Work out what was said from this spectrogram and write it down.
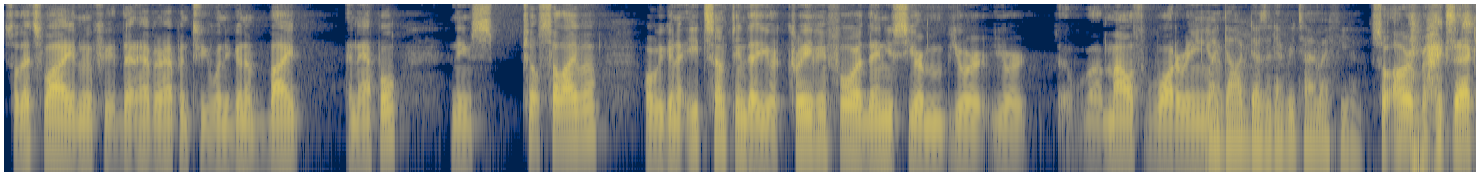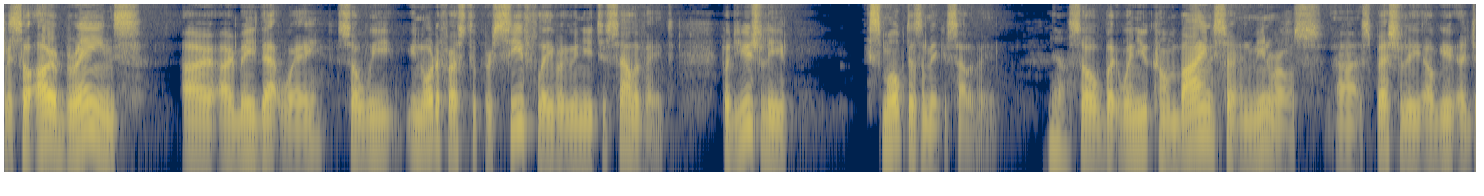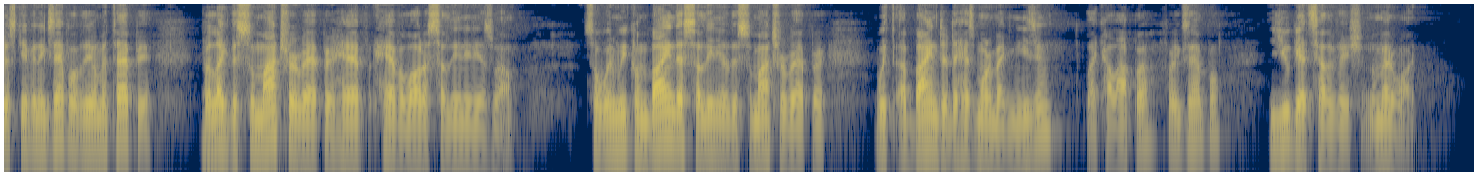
So that's why I don't know if that ever happened to you when you're gonna bite an apple and then you spill saliva, or we're gonna eat something that you're craving for, then you see your your your mouth watering. My dog does it every time I feed him. So our exactly. So our brains are, are made that way. So we, in order for us to perceive flavor, we need to salivate. But usually, smoke doesn't make you salivate. No. So, but when you combine certain minerals, uh, especially, I'll give, I'll just give an example of the Ometepe. But like the Sumatra wrapper have have a lot of salinity as well. So when we combine the salinity of the Sumatra wrapper with a binder that has more magnesium, like Jalapa, for example, you get salivation no matter what,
